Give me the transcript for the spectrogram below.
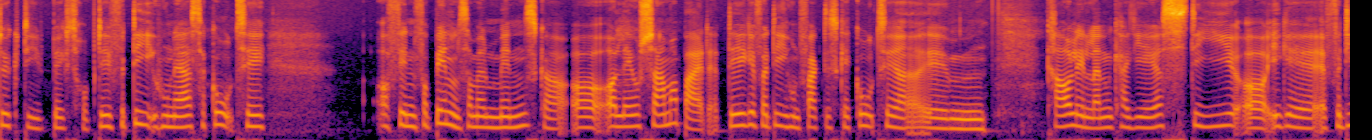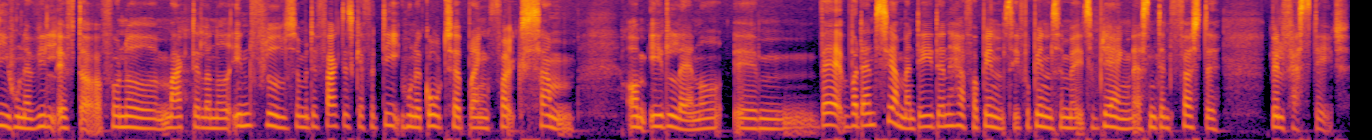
dygtig, i Bækstrup, det er fordi, hun er så god til at finde forbindelser mellem mennesker og, og lave samarbejde. Det er ikke fordi, hun faktisk er god til at øhm, kravle en eller anden karrierestige, og ikke er fordi, hun er vild efter at få noget magt eller noget indflydelse, men det faktisk er fordi, hun er god til at bringe folk sammen om et eller andet. Øhm, hvad, hvordan ser man det i den her forbindelse, i forbindelse med etableringen af sådan den første velfærdsstat,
